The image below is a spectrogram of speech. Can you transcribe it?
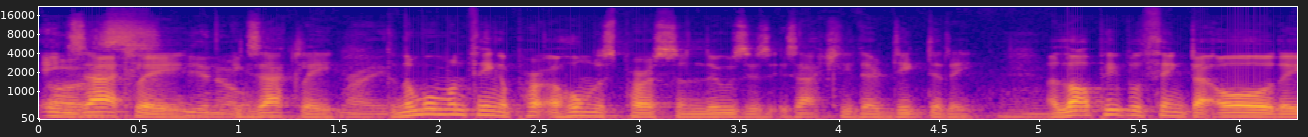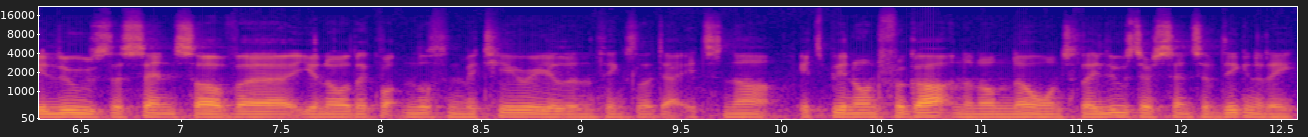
exactly, you know. exactly. Right. The number one thing a, per- a homeless person loses is actually their dignity. Mm. A lot of people think that oh they lose the sense of uh, you know they've got nothing material and things like that. It's not. It's been unforgotten and unknown, so they lose their sense of dignity.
